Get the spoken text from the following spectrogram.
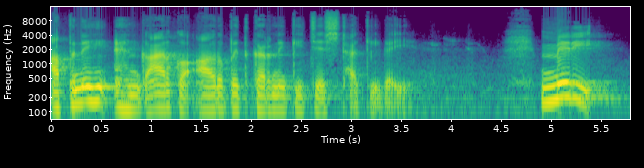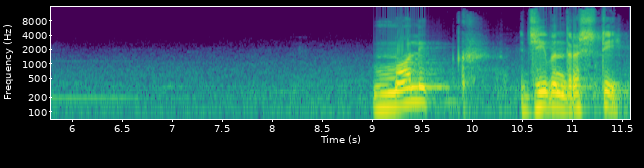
अपने ही अहंकार को आरोपित करने की चेष्टा की गई। मेरी मौलिक जीवन दृष्टि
